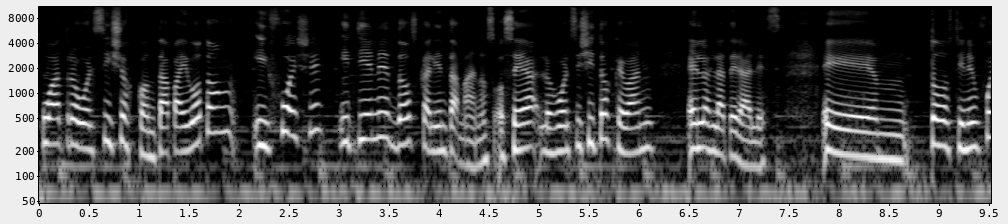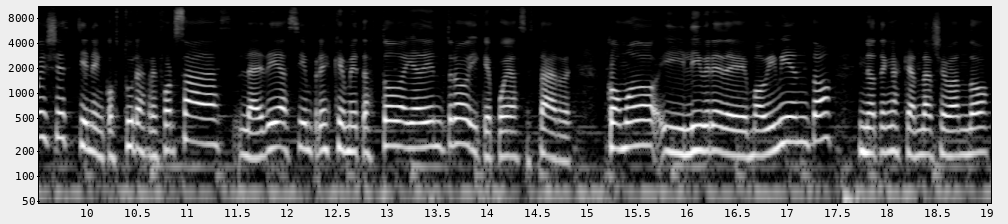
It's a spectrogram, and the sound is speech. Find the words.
cuatro bolsillos con tapa y botón y fuelle y tiene dos calientamanos, o sea, los bolsillitos que van en los laterales. Eh, todos tienen fuelles, tienen costuras reforzadas. La idea siempre es que metas todo ahí adentro y que puedas estar cómodo y libre de movimiento y no tengas que andar llevando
